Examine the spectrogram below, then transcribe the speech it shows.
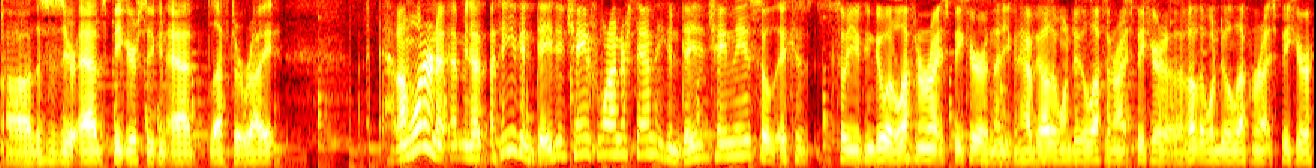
Uh, this is your add speaker, so you can add left or right. And I'm wondering, I mean, I think you can daisy chain from what I understand. You can daisy chain these, so it, so you can go with a left and right speaker, and then you can have the other one do a left and right speaker, and another one do a left and right speaker.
